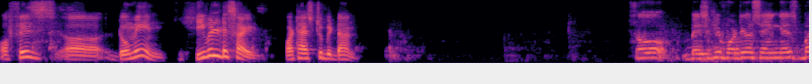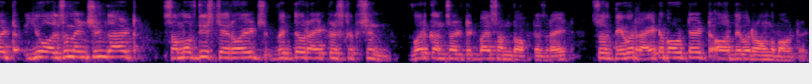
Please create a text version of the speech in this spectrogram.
of his uh, domain. He will decide what has to be done. So basically what you're saying is, but you also mentioned that some of these steroids with the right prescription were consulted by some doctors, right? So they were right about it or they were wrong about it.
